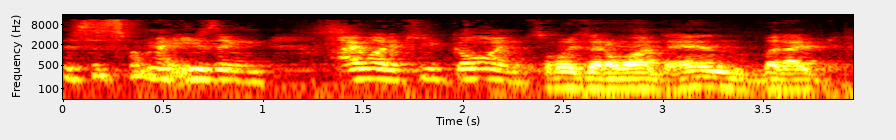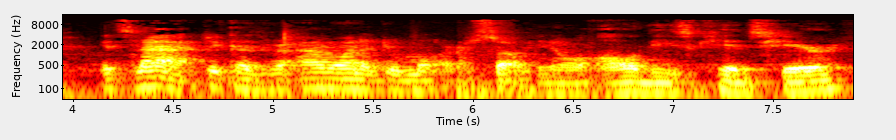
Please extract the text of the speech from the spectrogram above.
This is amazing. I want to keep going. some ways I don't want to end, but I it's not because I want to do more. So you know, all these kids here,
